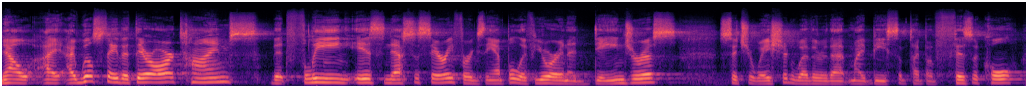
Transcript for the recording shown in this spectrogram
Now, I, I, will say that there are times that fleeing is necessary. For example, if you are in a dangerous situation, whether that might be some type of physical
